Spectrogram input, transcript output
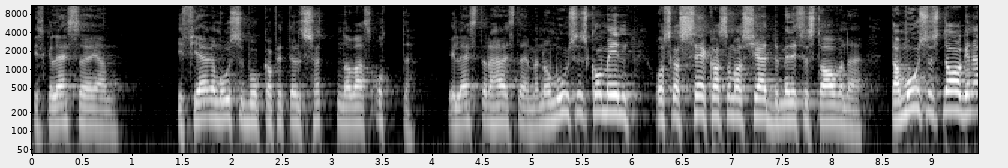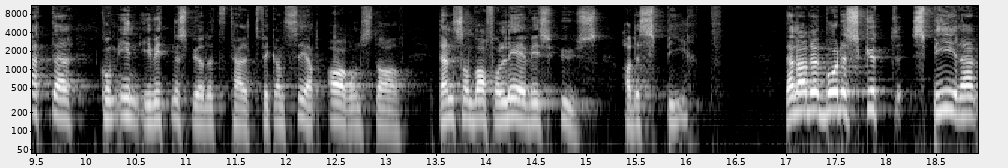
Vi skal lese igjen i 4. Mosebok kapittel 17 og vers 8. Vi leste det her i sted. Men når Moses kom inn og skal se hva som har skjedd med disse stavene Da Moses dagen etter kom inn i vitnesbyrdets telt, fikk han se at Arons stav, den som var for Levis hus, hadde spirt. Den hadde både skutt spirer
